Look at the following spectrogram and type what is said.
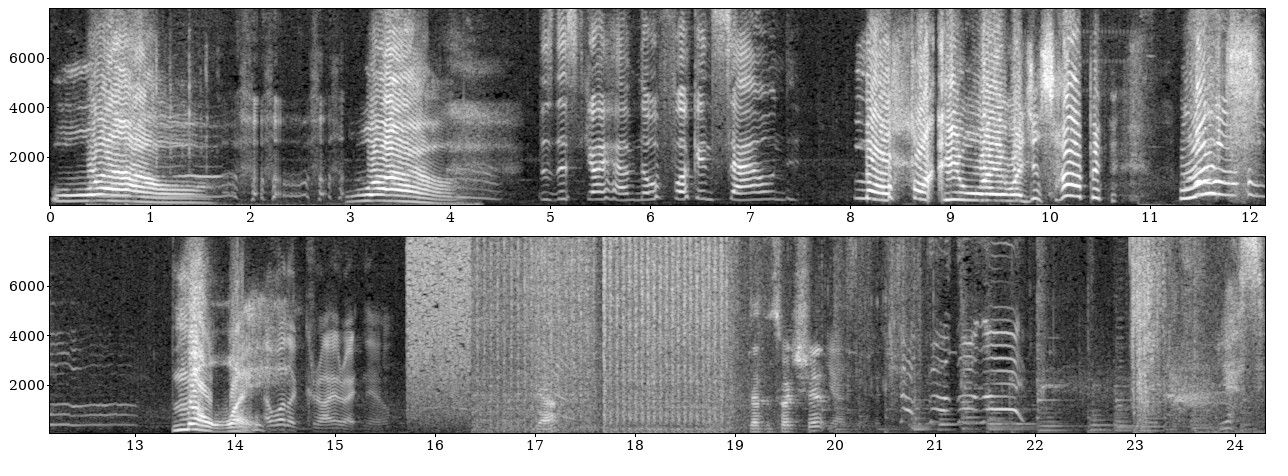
wow! Wow! Does this guy have no fucking sound? No fucking way! What just happened? What? No way! I wanna cry right now. Yeah. Is that the switch shit? Yes. Yes.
